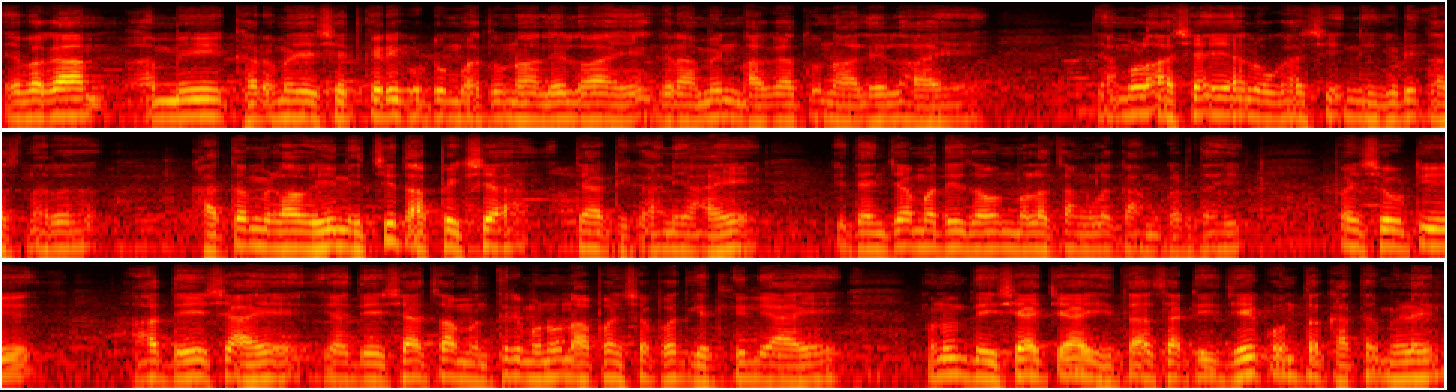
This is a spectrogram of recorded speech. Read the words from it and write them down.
हे बघा मी खरं म्हणजे शेतकरी कुटुंबातून आलेलो आहे ग्रामीण भागातून आलेलो आहे. त्यामुळं अशा या लोकांशी निगडीत असणारं खातं मिळावं ही निश्चित अपेक्षा त्या ठिकाणी आहे. की त्यांच्यामध्ये जाऊन मला चांगलं काम करता येईल. पण शेवटी हा देश आहे या देशाचा मंत्री म्हणून आपण शपथ घेतलेली आहे. म्हणून देशाच्या हितासाठी जे कोणतं खातं मिळेल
